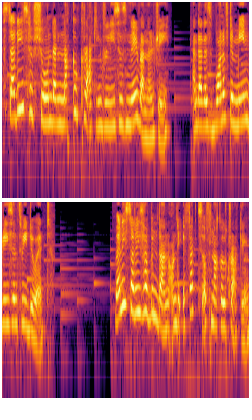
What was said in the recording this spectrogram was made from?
Studies have shown that knuckle cracking releases nerve energy, and that is one of the main reasons we do it. Many studies have been done on the effects of knuckle cracking.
